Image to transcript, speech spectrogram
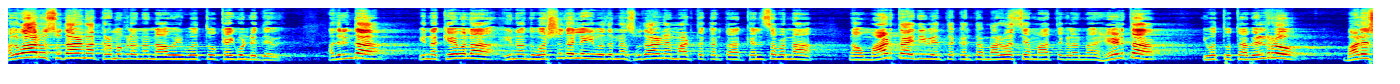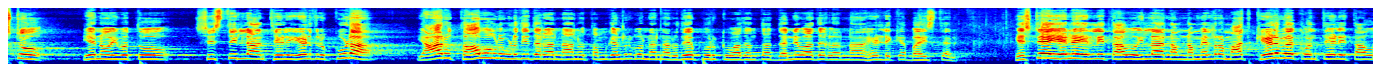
ಹಲವಾರು ಸುಧಾರಣಾ ಕ್ರಮಗಳನ್ನು ನಾವು ಇವತ್ತು ಕೈಗೊಂಡಿದ್ದೇವೆ. ಅದರಿಂದ ಇನ್ನು ಕೇವಲ ಇನ್ನೊಂದು ವರ್ಷದಲ್ಲಿ ಇವುದನ್ನು ಸುಧಾರಣೆ ಮಾಡ್ತಕ್ಕಂಥ ಕೆಲಸವನ್ನು ನಾವು ಮಾಡ್ತಾ ಇದ್ದೀವಿ ಅಂತಕ್ಕಂಥ ಭರವಸೆ ಮಾತುಗಳನ್ನು ಹೇಳ್ತಾ ಇವತ್ತು ತಾವೆಲ್ಲರೂ ಭಾಳಷ್ಟು ಏನೋ ಇವತ್ತು ಶಿಸ್ತಿಲ್ಲ ಅಂಥೇಳಿ ಹೇಳಿದ್ರು ಕೂಡ ಯಾರು ತಾವುಗಳು ಉಳಿದಿದ್ದಾರ ನಾನು ತಮಗೆಲ್ರಿಗೂ ನನ್ನ ಹೃದಯಪೂರ್ವಕವಾದಂಥ ಧನ್ಯವಾದಗಳನ್ನು ಹೇಳಲಿಕ್ಕೆ ಬಯಸ್ತೇನೆ. ಎಷ್ಟೇ ಏನೇ ಇರಲಿ ತಾವು ಇಲ್ಲ ನಮ್ಮ ನಮ್ಮೆಲ್ಲರ ಮಾತು ಕೇಳಬೇಕು ಅಂತೇಳಿ ತಾವು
